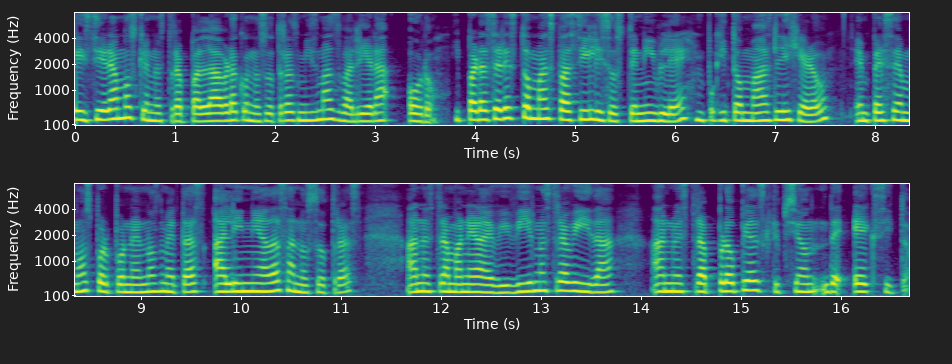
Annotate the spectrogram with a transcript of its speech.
Que hiciéramos que nuestra palabra con nosotras mismas valiera oro. Y para hacer esto más fácil y sostenible, un poquito más ligero, empecemos por ponernos metas alineadas a nosotras, a nuestra manera de vivir nuestra vida, a nuestra propia descripción de éxito.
